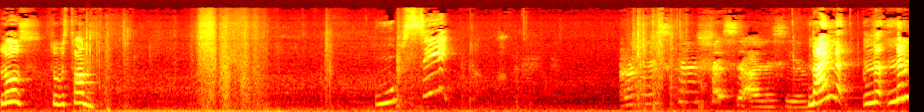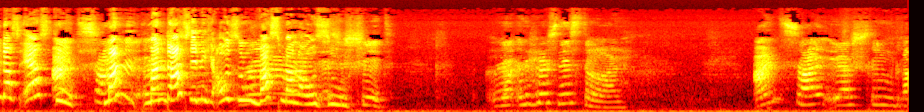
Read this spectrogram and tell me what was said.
Los, du bist dran. Upsi. Scheiße alles hier. Nein, nimm das erste. Man, man darf sich nicht aussuchen, was man aussucht. Shit. Das nächste Mal. 1, 2, er String 3.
